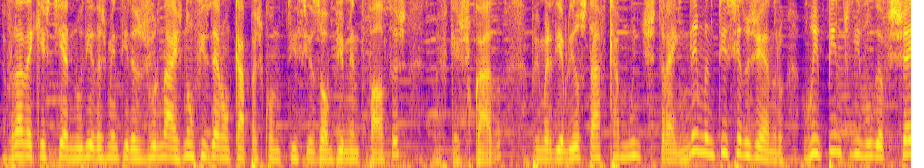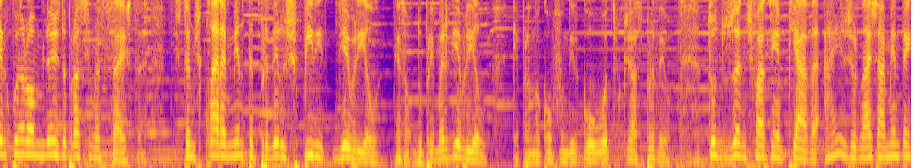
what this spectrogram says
A verdade é que este ano, no Dia das Mentiras, os jornais não fizeram capas com notícias obviamente falsas. Também fiquei chocado. O 1 de Abril está a ficar muito estranho. Nem uma notícia do género. Rui Pinto divulga fecheiro com euro milhões da próxima sexta. Estamos claramente a perder o espírito de Abril. Atenção, do 1 de Abril que é para não confundir com o outro que já se perdeu. Todos os anos fazem a piada. Ai, os jornais já mentem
